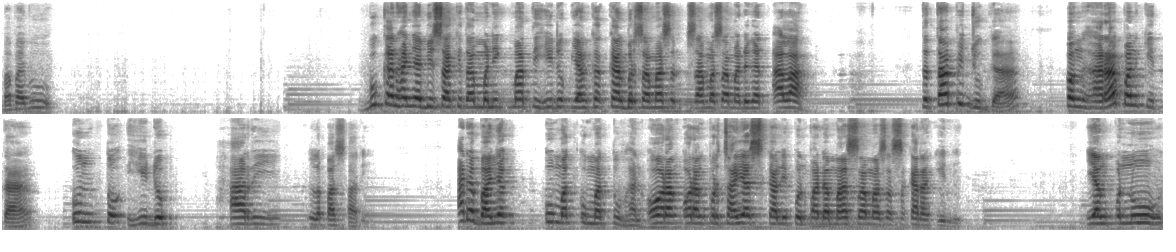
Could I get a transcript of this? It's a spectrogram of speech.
Bapak Ibu, bukan hanya bisa kita menikmati hidup yang kekal bersama-sama dengan Allah, tetapi juga pengharapan kita untuk hidup hari lepas hari. Ada banyak umat-umat Tuhan, orang-orang percaya sekalipun pada masa-masa sekarang ini yang penuh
